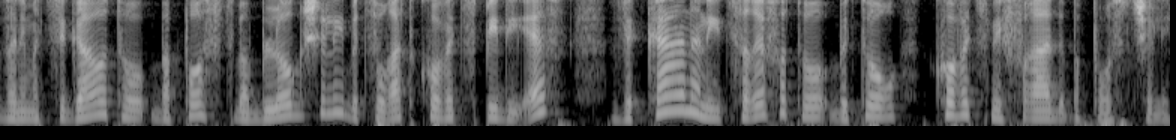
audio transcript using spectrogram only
ואני מציגה אותו בפוסט בבלוג שלי בצורת קובץ PDF, וכאן אני אצרף אותו בתור קובץ נפרד בפוסט שלי.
